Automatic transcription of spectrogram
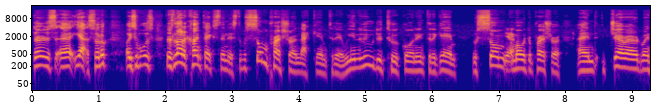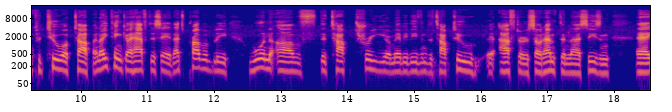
there's uh yeah so look i suppose there's a lot of context in this there was some pressure on that game today we alluded to it going into the game there was some Yeah. amount of pressure and gerrard went to two up top and i think i have to say that's probably one of the top three or maybe even the top two uh, after southampton last season uh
